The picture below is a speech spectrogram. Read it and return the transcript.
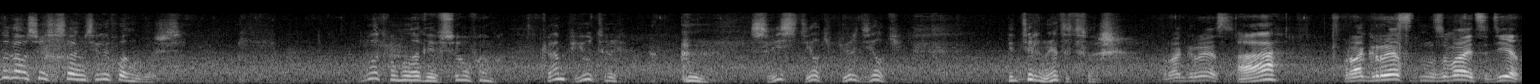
Ты там все со своим телефоном будешь? Вот вы молодые, все вам. Компьютеры, свистелки, перделки. Интернет это ваш. Прогресс. А? Прогресс это называется, дед.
